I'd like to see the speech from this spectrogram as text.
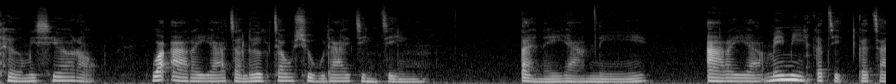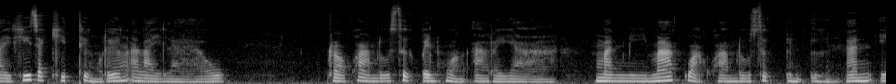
เธอไม่เชื่อหรอก ว่าอารยะจะเลิกเจ้าชู้ได้จริงๆ แต่ในยามนี้ อารยะไม่มีกระจิตกระใจที่จะคิดถึงเรื่องอะไรแล้ว เพราะความรู้สึกเป็นห่วงอารยา มันมีมากกว่าความรู้สึกอื่นๆ นั่นเอ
